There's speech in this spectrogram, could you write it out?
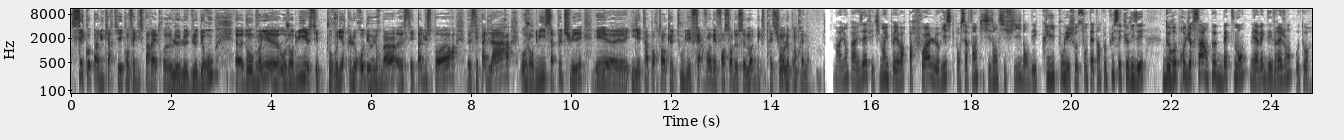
ses copains du quartier qui ont fait disparaître euh, le, le, deux roues. Euh, donc, vous voyez, euh, aujourd'hui, c'est pour vous dire que le rodéo urbain, c'est pas du sport, c'est pas de l'art. Aujourd'hui, ça peut tuer et il est important que tous les fervents défenseurs de ce mode d'expression le comprennent. Marion Pariset, effectivement, il peut y avoir parfois le risque pour certains qui s'identifient dans des clips où les choses sont peut-être un peu plus sécurisées de reproduire ça un peu bêtement, mais avec des vrais gens autour.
